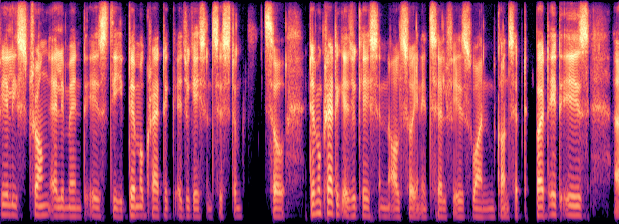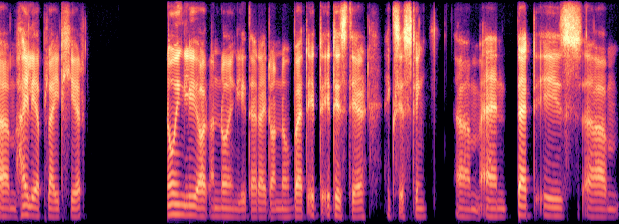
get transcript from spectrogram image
really strong element is the democratic education system. So democratic education also in itself is one concept, but it is um, highly applied here, knowingly or unknowingly. That I don't know, but it it is there existing, um, and that is. Um,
